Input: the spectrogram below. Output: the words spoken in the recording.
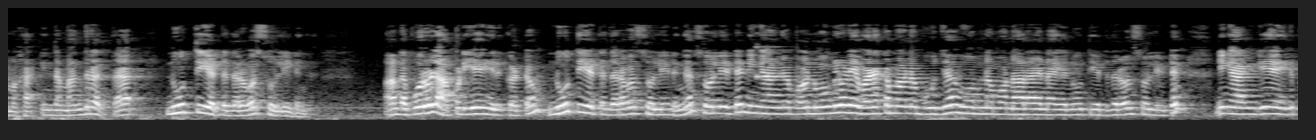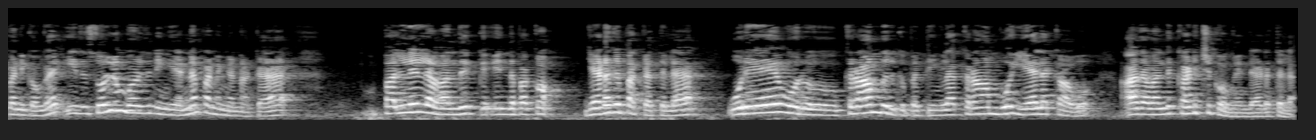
நமக. இந்த மந்திரத்தை நூத்தி எட்டு தடவை சொல்லிடுங்க. அந்த பொருள் அப்படியே இருக்கட்டும். நூத்தி எட்டு தடவை சொல்லிடுங்க. சொல்லிட்டு நீங்க அங்க உங்களுடைய வழக்கமான பூஜை ஓம் நமோ நாராயணாய நூத்தி எட்டு தடவை சொல்லிட்டு நீங்க அங்கேயே இது பண்ணிக்கோங்க. இது சொல்லும் பொழுது நீங்க என்ன பண்ணுங்கனாக்க பல்லுல வந்து இந்த பக்கம் இடது பக்கத்துல ஒரே ஒரு கிராம்பு இருக்கு பாத்தீங்களா? கிராம்போ ஏலக்காவோ அதை வந்து கடிச்சுக்கோங்க இந்த இடத்துல.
